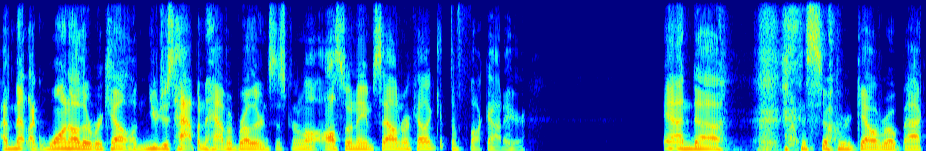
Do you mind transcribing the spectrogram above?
I've met like one other Raquel, and you just happen to have a brother and sister in law also named Sal and Raquel. Like, get the fuck out of here. And uh, so Raquel wrote back.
